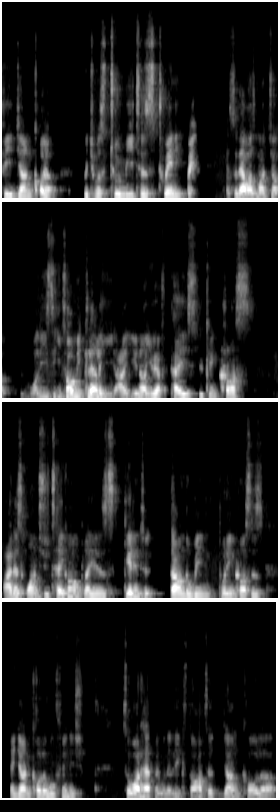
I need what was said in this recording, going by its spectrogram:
feed Jan Koller, which was two meters twenty. So that was my job. Well, he, he told me clearly, I, you know, you have pace, you can cross. I just want you to take on players, get into down the wing, put in crosses, and Jan Koller will finish. So what happened when the league started? Jan Koller,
